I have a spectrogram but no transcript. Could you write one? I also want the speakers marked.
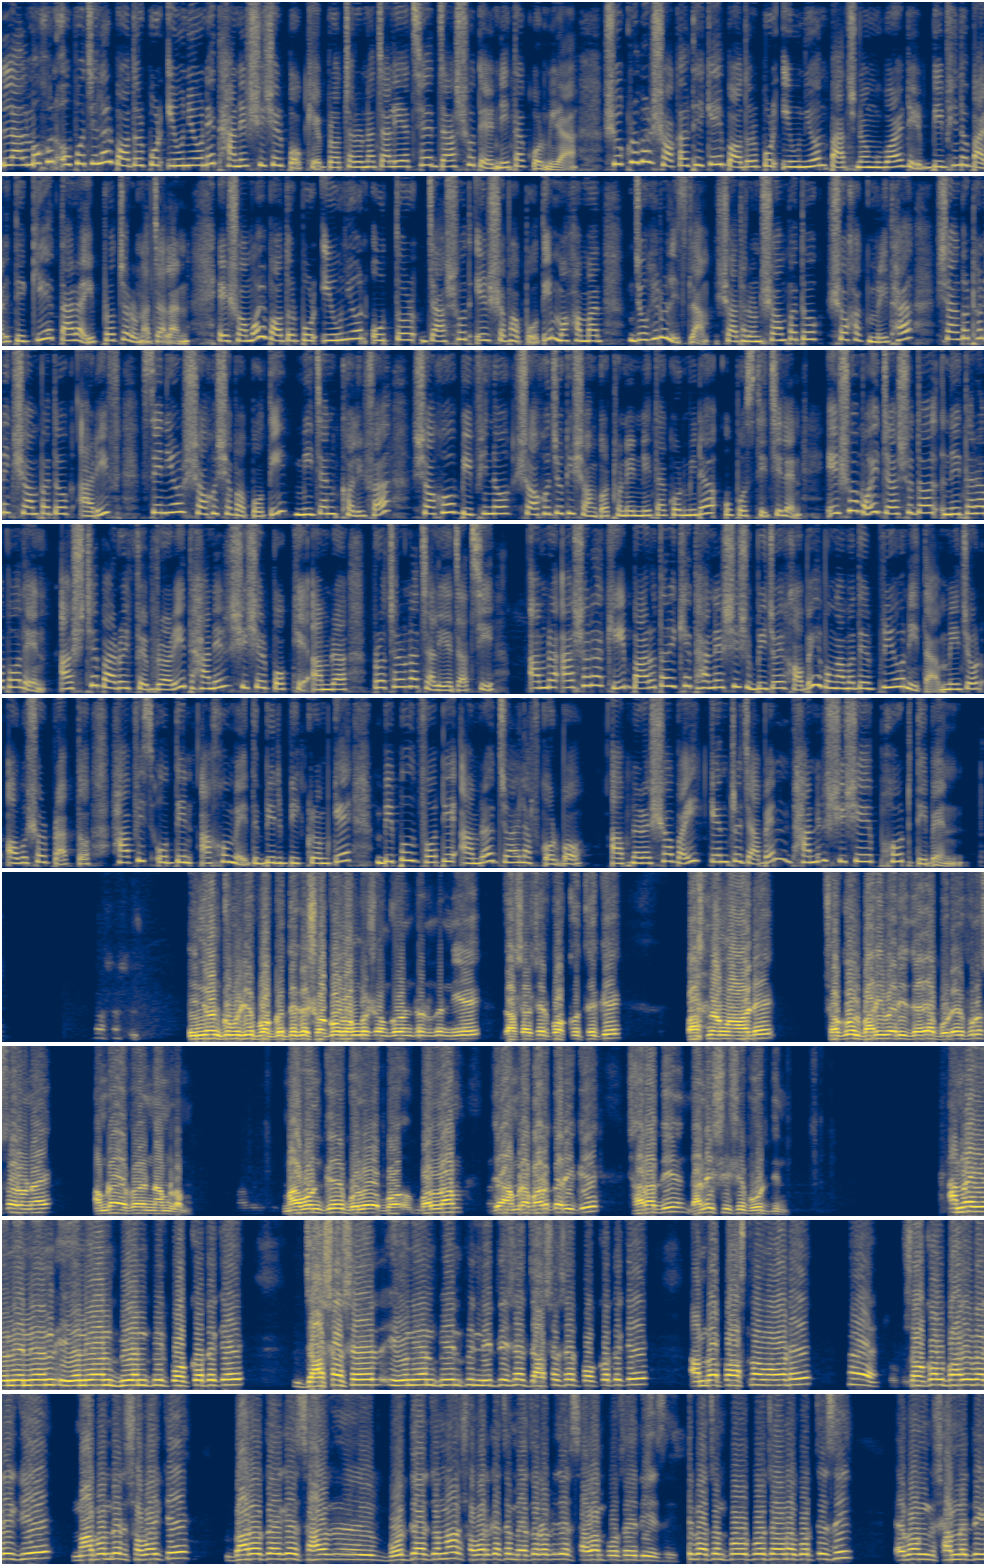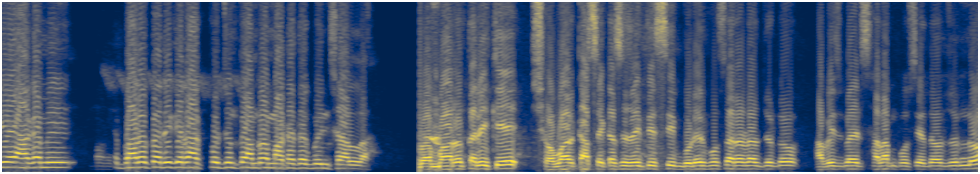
Speaker 1: লালমোহন উপজেলার বদরপুর ইউনিয়নে ধানের শীষের পক্ষে প্রচারণা চালিয়েছে জাসদের নেতাকর্মীরা। শুক্রবার সকাল থেকে বদরপুর ইউনিয়ন পাঁচ নং ওয়ার্ডের বিভিন্ন বাড়িতে গিয়ে তারাই প্রচারণা চালান। এ সময় বদরপুর ইউনিয়ন উত্তর জাসদ এর সভাপতি মোহাম্মদ জহিরুল ইসলাম, সাধারণ সম্পাদক সোহাগ মৃধা, সাংগঠনিক সম্পাদক আরিফ, সিনিয়র সহসভাপতি মিজান খলিফা সহ বিভিন্ন সহযোগী সংগঠনের নেতাকর্মীরা উপস্থিত ছিলেন। এ সময় যশোদল নেতারা বলেন আসছে বারোই ফেব্রুয়ারি, ধানের শীষের পক্ষে আমরা প্রচারণা চালিয়ে যাচ্ছি। আমরা আশা রাখি বারো তারিখে ধানের শীষ বিজয় হবে এবং আমাদের প্রিয় নেতা, মেজর, অবসরপ্রাপ্ত হাফিজ উদ্দিন আহমেদ বীর বিক্রমকে বিপুল ভোটে আমরা জয়লাভ করব। আপনারা সবাই কেন্দ্রে যাবেন, ধানের শীষে ভোট দিবেন।
Speaker 2: ইউনিয়ন কমিটির পক্ষ থেকে সকল অঙ্গ সংগঠনকে নিয়ে জাসাসের পক্ষ থেকে পাঁচ নং ওয়ার্ডে সকল বাড়ি বাড়ি যাইয়া বোর্ডের প্রচারণায় আমরা এবারে নামলাম। মা বোনকে বলো- বললাম যে আমরা বারো তারিখে সারাদিন ধানের শীষে ভোট দিন।
Speaker 3: আমরা ইউনিয়ন ইউনিয়ন বিএনপির পক্ষ থেকে জাসাসের, ইউনিয়ন বিএনপির নির্দেশে জাসাসের পক্ষ থেকে আমরা পাঁচ নম্বর ওয়ার্ডে হ্যাঁ সকল বাড়ি বাড়ি গিয়ে মা বোনদের সবাইকে বারো তারিখে ভোট দেওয়ার জন্য সবার কাছে মেজর অফিসের সালাম পৌঁছে দিয়েছি। নির্বাচন পরিচালনা করতেছি এবং সামনের দিকে আগামী বারো তারিখের আগ পর্যন্ত আমরা মাঠে থাকব, ইনশাআল্লাহ।
Speaker 4: বারো তারিখে সবার কাছে কাছে যাইতেছি বোর্ডের প্রচারণার জন্য, হাফিজ ভাইয়ের সালাম পৌঁছে দেওয়ার জন্য।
